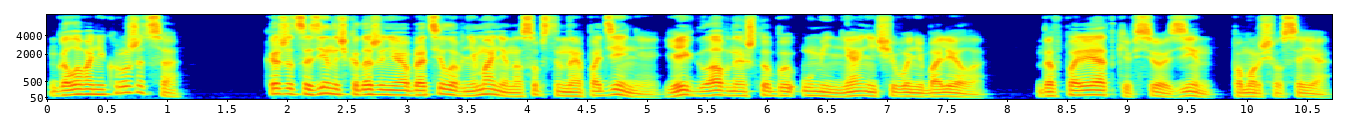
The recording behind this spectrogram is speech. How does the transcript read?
Голова не кружится?» Кажется, Зиночка даже не обратила внимания на собственное падение. Ей главное, чтобы у меня ничего не болело. «Да в порядке, все, Зин», — поморщился я.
